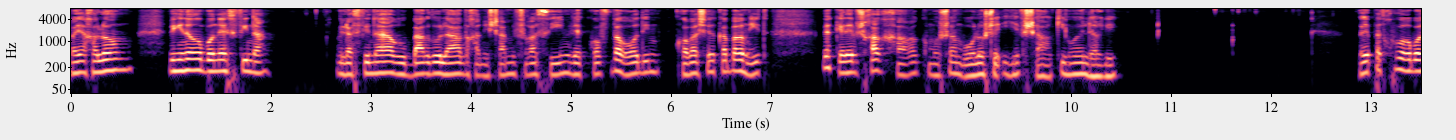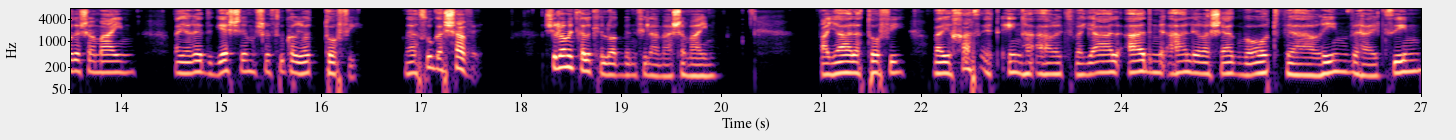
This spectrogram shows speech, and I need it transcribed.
ויחלום, והנה הוא בונה ספינה, ולספינה ארובה גדולה וחמישה מפרשים וקוף ורוד עם כובע של קברניט, וכלב שחרחר, כמו שאמרו לו שאי אפשר כי הוא אלרגי. ויפתחו ארובות השמיים, וירד גשם של סוכריות טופי, מהסוג השווה, שלא מתקלקלות בנפילה מהשמיים. ויעל הטופי, ויכס את עין הארץ, ויעל עד מעל לראשי הגבעות וההרים והעצים.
